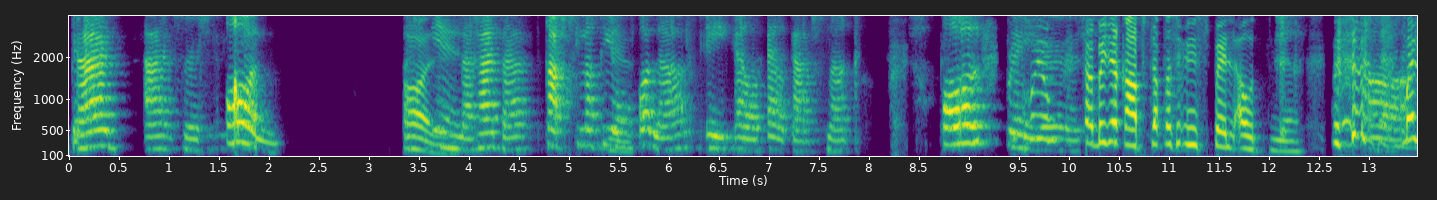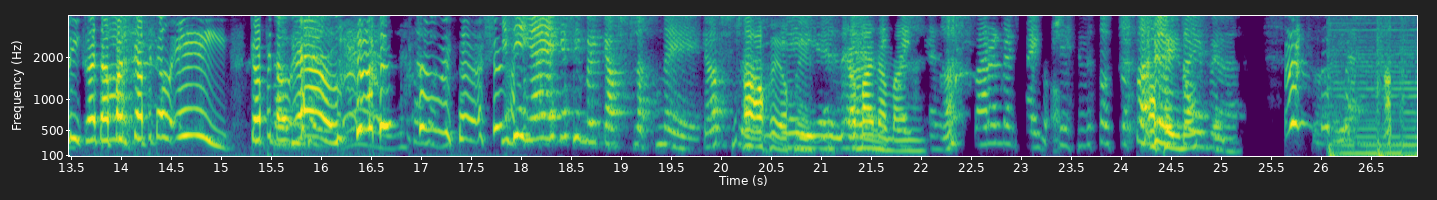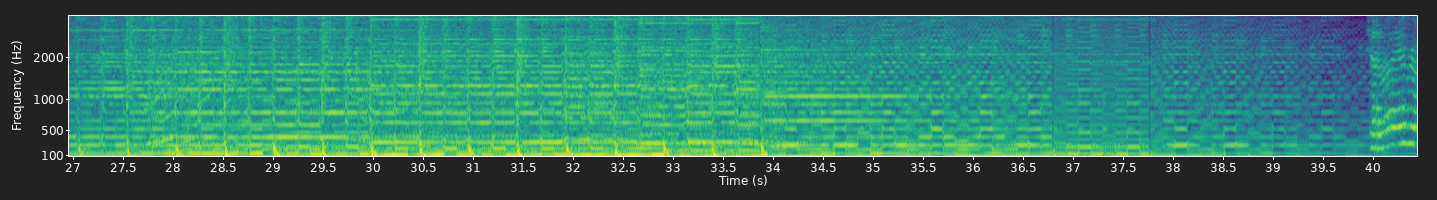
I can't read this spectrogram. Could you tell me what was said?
God answers all. As All. in lahat ah. Caps lock yung Yes. all ah. A-L-L caps lock. All ko yung, prayers. sabi niya caps lock, tapos in-spell out niya. Ah. Mali ka, dapat capital A! Capital Capital L! Hindi nga eh, kasi may caps lock na eh. Caps lock. ah, okay, okay. A-L-L. Tama Parang naman. nag-type. Parang nag-type siya. no? Parang Okay, type noted. ah. So, yeah.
